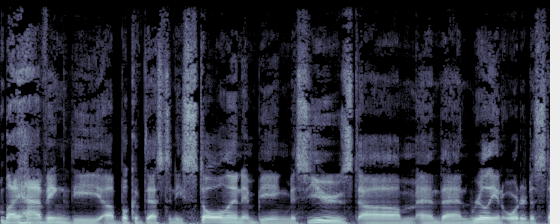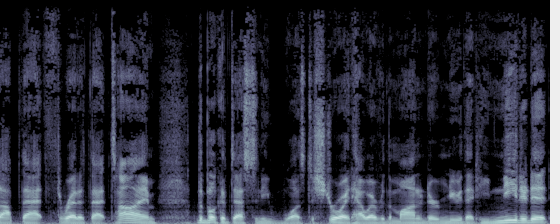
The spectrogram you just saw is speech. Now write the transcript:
by having the uh, Book of Destiny stolen and being misused. Um, and then, really, in order to stop that threat at that time, the Book of Destiny was destroyed. However, the Monitor knew that he needed it.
